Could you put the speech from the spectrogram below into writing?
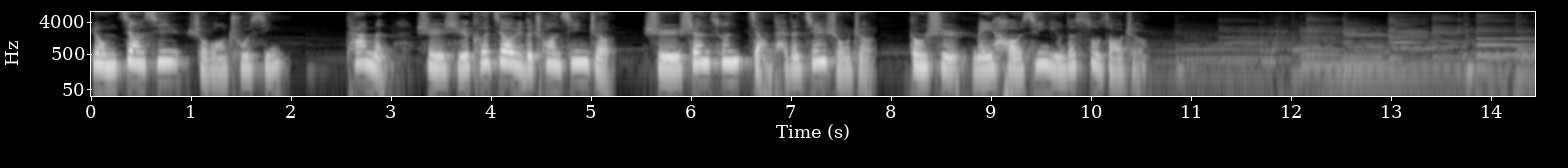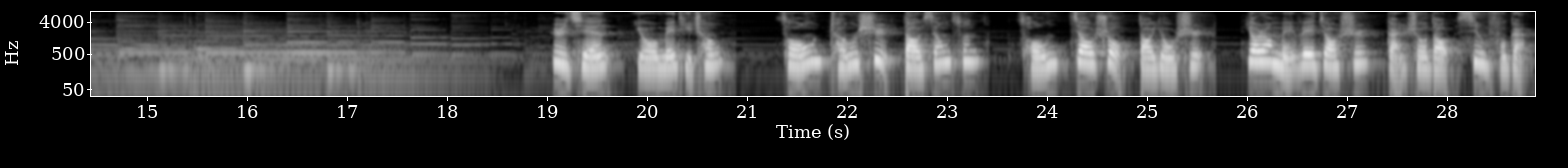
用匠心守望初心，他们是学科教育的创新者，是山村讲台的坚守者，更是美好心灵的塑造者。日前有媒体称，从城市到乡村，从教授到幼师，要让每位教师感受到幸福感。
